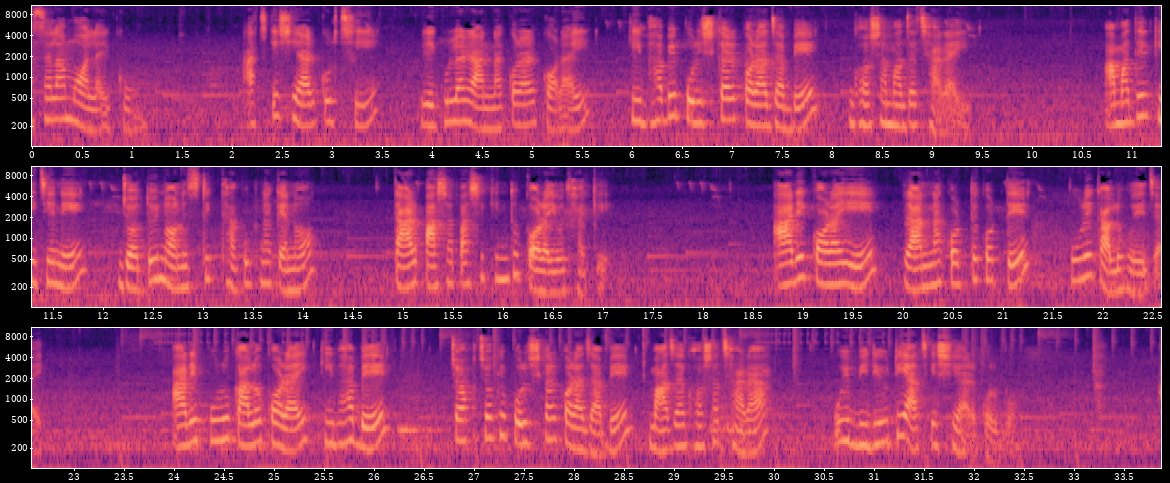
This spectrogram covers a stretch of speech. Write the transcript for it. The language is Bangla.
আসসালামু আলাইকুম। আজকে শেয়ার করছি রেগুলার রান্না করার কড়াই কীভাবে পরিষ্কার করা যাবে ঘষা মাজা ছাড়াই। আমাদের কিচেনে যতই ননস্টিক থাকুক না কেন, তার পাশাপাশি কিন্তু কড়াইও থাকে। আর এই কড়াইয়ে রান্না করতে করতে পুরে কালো হয়ে যায়। আর এই পুরো কালো কড়াই কীভাবে চকচকে পরিষ্কার করা যাবে, মাজা ঘষা ছাড়া। ওই ভিডিওটি আজকে শেয়ার করব।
